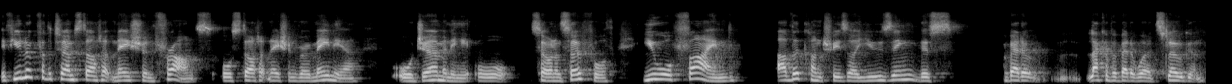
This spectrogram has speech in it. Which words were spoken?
if you look for the term startup nation France or startup nation Romania or Germany or so on and so forth, you will find other countries are using this better lack of a better word slogan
